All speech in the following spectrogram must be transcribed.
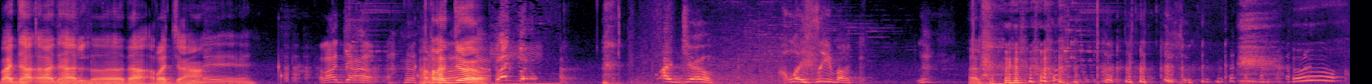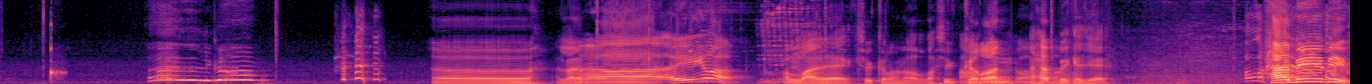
بعدها بعدها ال- ذا رجع ها؟ إيه رجع رجعوا. رجعوا. الله يصيبك. القم. آه العب. آه أيوه. الله عليك شكرا والله آه، شكرا. أحبك يا شيخ. حبيبي.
